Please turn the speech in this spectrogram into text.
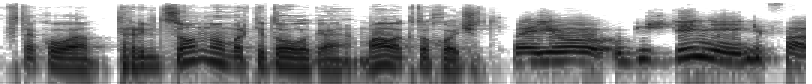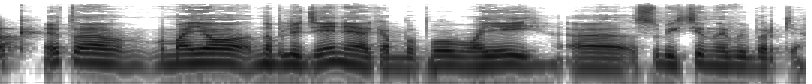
в такого традиционного маркетолога мало кто хочет. Твое убеждение или факт? Это мое наблюдение как бы по моей э, субъективной выборке.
